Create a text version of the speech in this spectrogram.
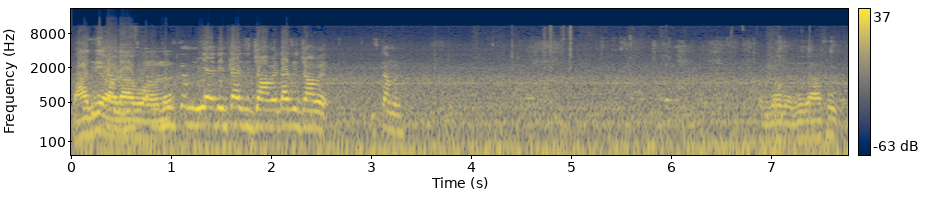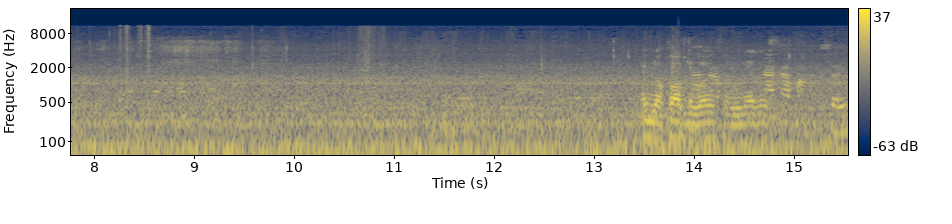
That's the order I want. Yeah, that's the John Wick, that's the John Wick. He's coming. I'm not gonna do that too. I block off the one from the others. Safe.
